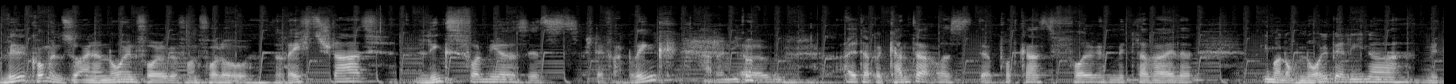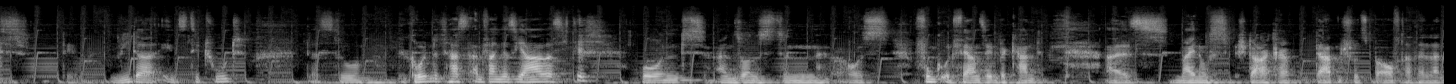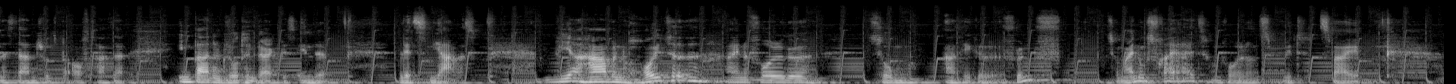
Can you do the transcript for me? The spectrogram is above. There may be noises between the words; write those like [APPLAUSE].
Willkommen zu einer neuen Folge von Follow the Rechtsstaat. Links von mir sitzt Stefan Brink. Hallo Nico. Ähm, alter Bekannter aus der Podcast-Folge mittlerweile. Immer noch Neu-Berliner mit dem WIDA-Institut, das du gegründet hast Anfang des Jahres. Richtig. Und ansonsten aus Funk und Fernsehen bekannt als meinungsstarker Datenschutzbeauftragter, Landesdatenschutzbeauftragter in Baden-Württemberg bis Ende letzten Jahres. Wir haben heute eine Folge zum Artikel 5 zur Meinungsfreiheit und wollen uns mit zwei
